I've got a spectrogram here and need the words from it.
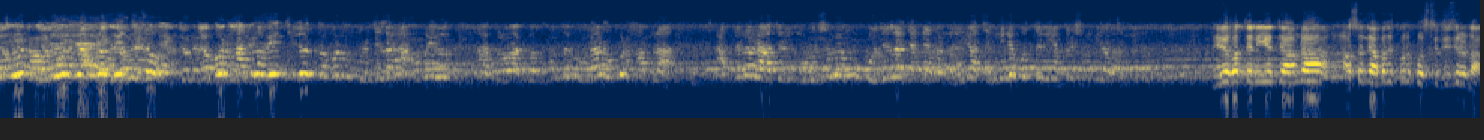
যখন হামলা হয়েছিল তখন উত্তর জেলার আহ্বায়ক ওনার উপর হামলা। আপনারা রাজন পৌরসভা এবং উপজেলার যারা আছেন নিরাপত্তা নিয়ে আপনারা সঙ্গে আছেন নিরাপত্তা নিয়ে তো আমরা আসলে আমাদের কোনো প্রস্তুতি ছিল না।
